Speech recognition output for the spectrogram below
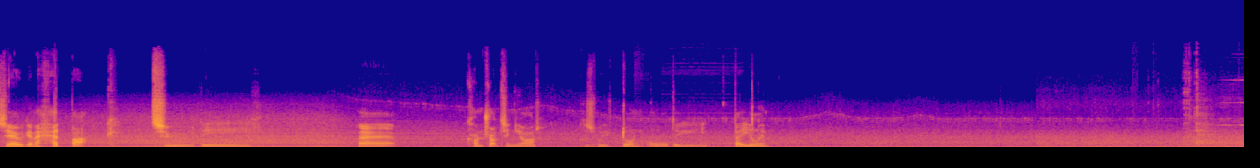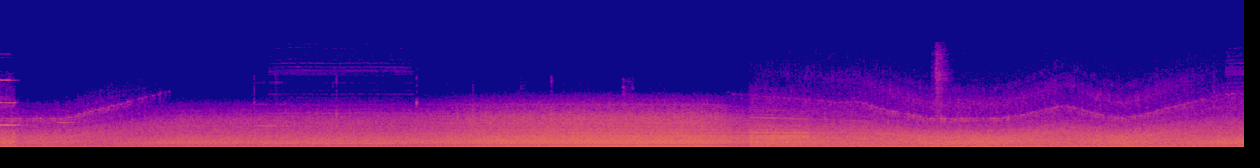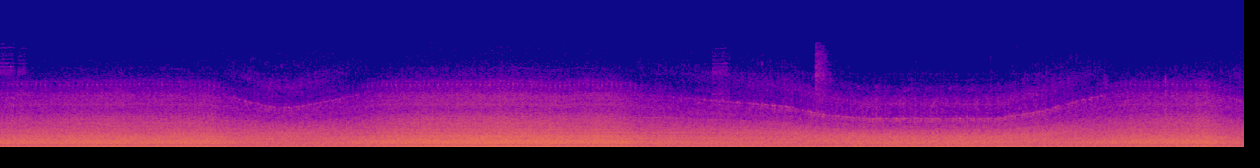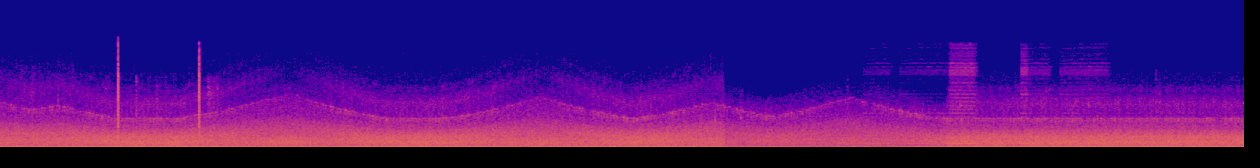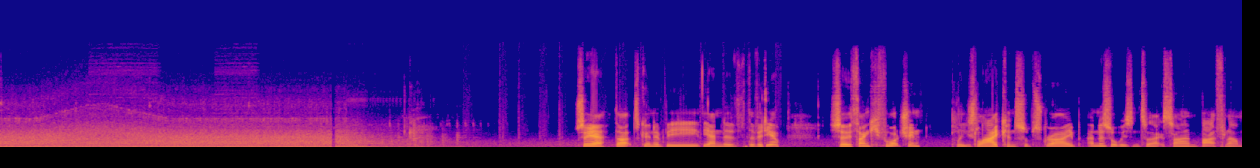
So yeah, we're going to head back to the uh, contracting yard because we've done all the baling. So yeah, that's going to be the end of the video. So thank you for watching. Please like and subscribe. And as always, until next time, bye for now.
